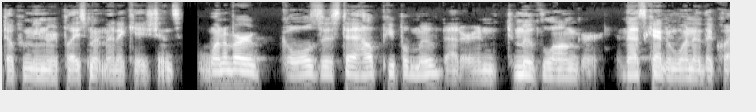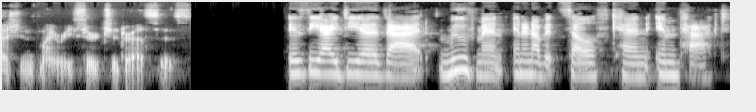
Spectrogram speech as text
dopamine replacement medications. One of our goals is to help people move better and to move longer. And that's kind of one of the questions my research addresses. Is the idea that movement in and of itself can impact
